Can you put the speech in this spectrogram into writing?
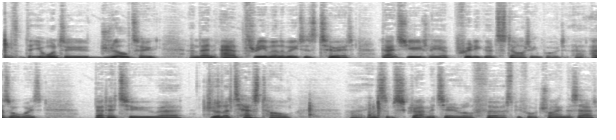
that you want to drill to and then add three millimeters to it, that's usually a pretty good starting point. Uh, as always, better to uh, drill a test hole uh, in some scrap material first before trying this out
